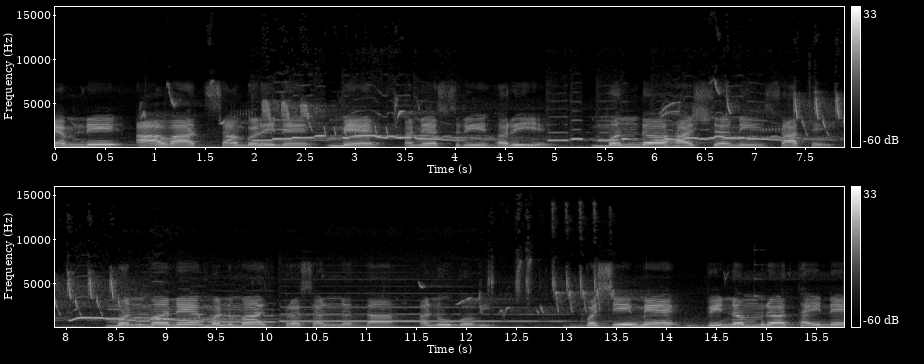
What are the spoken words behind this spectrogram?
એમની આ વાત સાંભળીને મેં અને શ્રી હરિએ મંદ હાસ્યની સાથે મનમાં ને મનમાં જ પ્રસન્નતા અનુભવી. પછી મેં વિનમ્ર થઈને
